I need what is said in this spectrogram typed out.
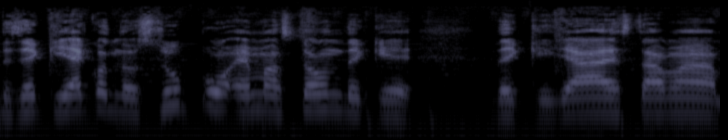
desde que ya cuando supo Emma Stone de que, de que ya estaba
